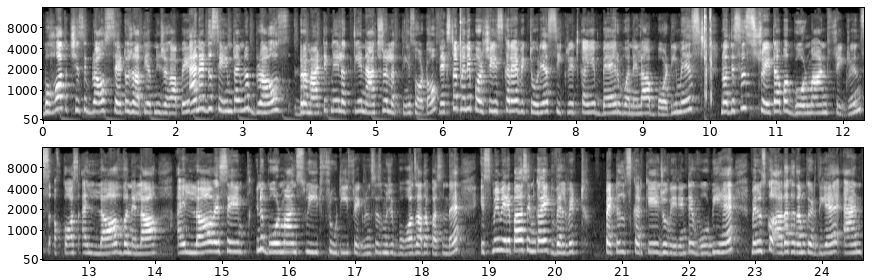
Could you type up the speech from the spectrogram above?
बहुत अच्छे से ब्राउज सेट हो जाती है अपनी जगह पे and at the same time ना ब्राउज ड्रामेटिक नहीं लगती है नेचुरल लगती है सॉर्ट ऑफ़ नेक्स्ट अप मैंने परचेज करा है विक्टोरिया सीक्रेट का ये bare vanilla body mist no this is straight up a gourmand fragrance of course I love vanilla I love ऐसे you know gourmand sweet fruity fragrances मुझे बहुत ज़्यादा पसंद है. इसमें मेरे पास इनका एक वेलवेट पेटल्स करके जो वेरिएंट है, वो भी है। मैंने उसको आधा खत्म कर दिया है एंड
